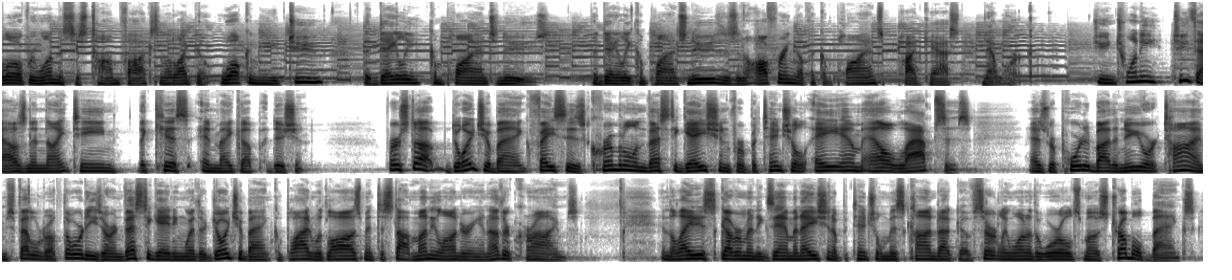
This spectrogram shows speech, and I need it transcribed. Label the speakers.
Speaker 1: Hello, everyone. This is Tom Fox, and I'd like to welcome you to the Daily Compliance News. The Daily Compliance News is an offering of the Compliance Podcast Network. June 20, 2019, the Kiss and Makeup Edition. First up, Deutsche Bank faces criminal investigation for potential AML lapses. As reported by the New York Times, federal authorities are investigating whether Deutsche Bank complied with laws meant to stop money laundering and other crimes. In the latest government examination of potential misconduct of certainly one of the world's most troubled banks,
